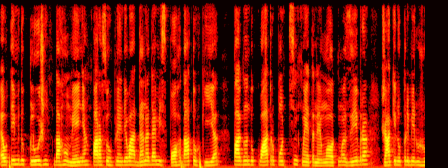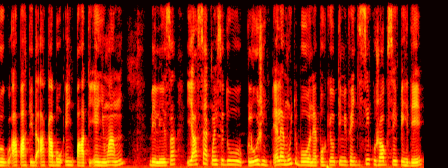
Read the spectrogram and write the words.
é o time do Cluj da Romênia para surpreender o Adana Demirspor da Turquia, pagando 4.50, né? Uma ótima zebra, já que no primeiro jogo a partida acabou empate em 1 a 1 beleza? E a sequência do Cluj, ela é muito boa, né? Porque o time vem de cinco jogos sem perder,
